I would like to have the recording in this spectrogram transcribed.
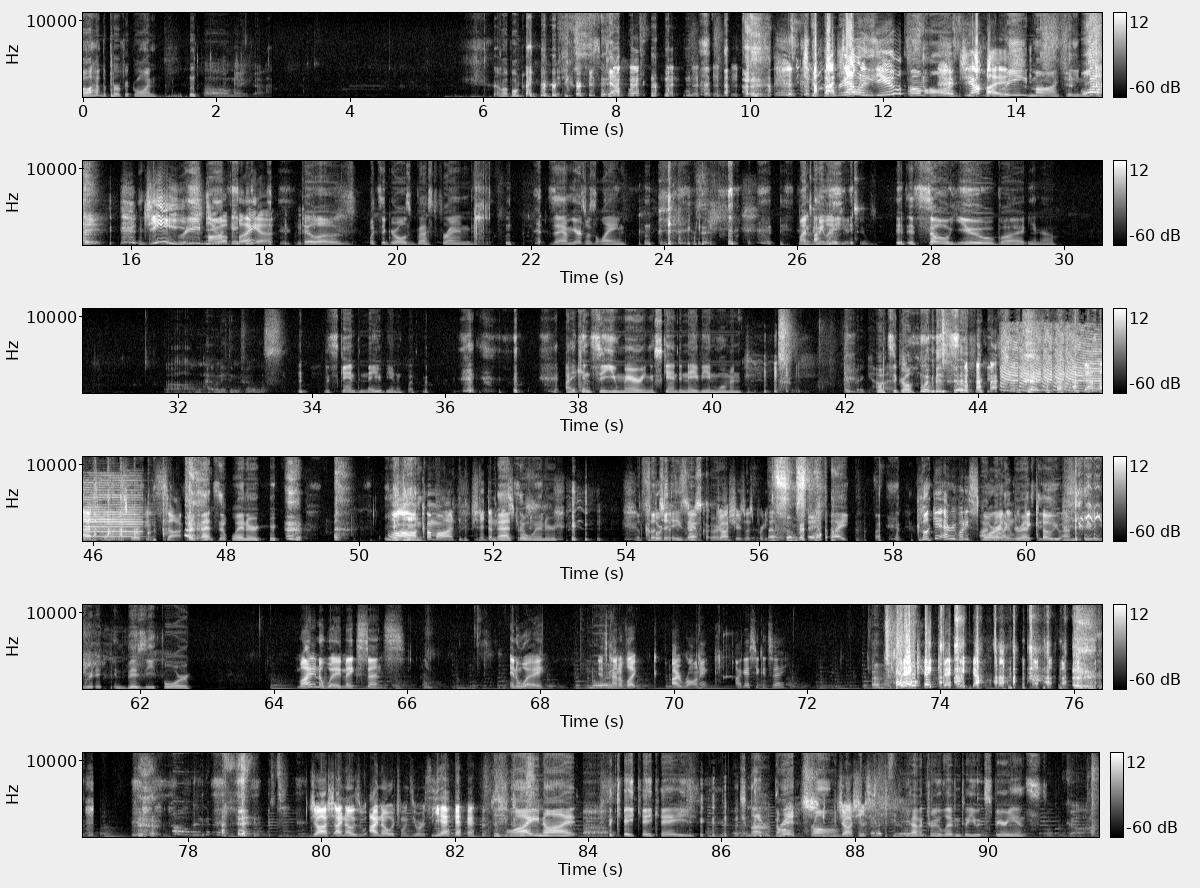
Oh, I have the perfect one. oh my god. I'm up all night for Curse Coward. Josh, that was you? Come on. Josh! Read mine. What? Jeez! Read you a player. Pillows. What's a girl's best friend? Sam, yours was lame. Mine's gonna be lame like mean, here too. It, it's so you, but you know, Oh, I don't have anything for this. the Scandinavian woman. I can see you marrying a Scandinavian woman. Pretty. What's a girl women so free? that last one of the scorpion sucked. That's a winner. Oh, come on. Should have done That's mystery. a winner. That's Of course, such a it's a Sam Jesus card. card. Josh, yours was pretty That's terrible. so sad. Oh like, Look at everybody's I'm score not and then the look rest at of you. Cody. I'm too rich and busy for. Mine in a way makes sense. in a way. In a It's way. kind of like ironic, I guess you could say. I'm KKK. My god. Josh, I know I know which one's yours. Yeah. Why not Uh, the KKK? It's not rich. Wrong. Josh, you're You haven't truly lived until you experience. Oh god.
